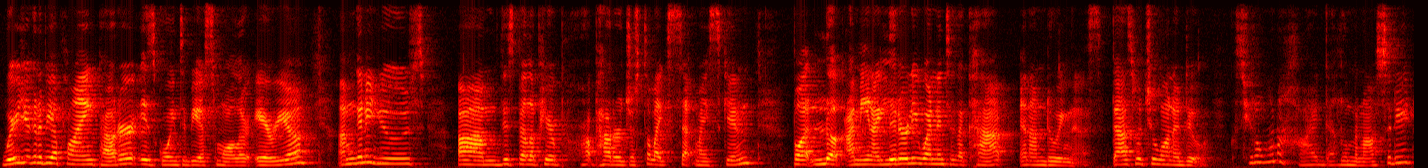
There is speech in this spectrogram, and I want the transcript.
where you're gonna be applying powder is going to be a smaller area. I'm gonna use um, this Bella Pierre powder just to like set my skin. But look, I mean, I literally went into the cap and I'm doing this. That's what you wanna do because you don't want to hide that luminosity.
